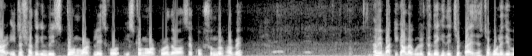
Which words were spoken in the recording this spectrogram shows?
আর এটার সাথে কিন্তু stone work lace stone work করে দেওয়া আছে খুব সুন্দরভাবে। আমি বাকি কালারগুলো একটু দেখে দিচ্ছি প্রাইসেসটা বলে দিব।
